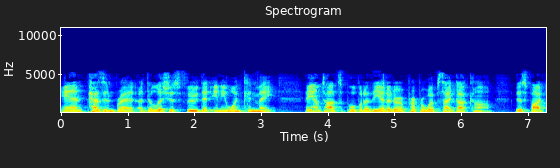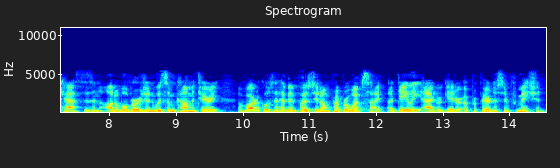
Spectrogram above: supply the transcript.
And Peasant Bread, a delicious food that anyone can make. Hey, I'm Todd Sepulveda, the editor of PrepperWebsite.com. This podcast is an audible version with some commentary of articles that have been posted on Prepper Website, a daily aggregator of preparedness information.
